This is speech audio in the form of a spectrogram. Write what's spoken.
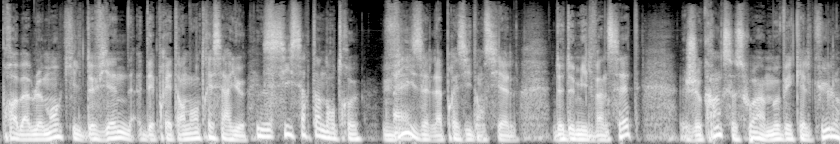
probablement qu'ils deviennent des prétendants très sérieux. Si certains d'entre eux visent la présidentielle de 2027, je crains que ce soit un mauvais calcul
